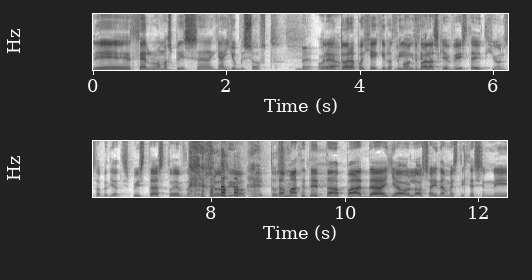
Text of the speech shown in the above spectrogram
Ε, θέλω να μας πεις ε, για Ubisoft. Ναι. Ωραία. Ε, τώρα που έχει ακυρωθεί Λοιπόν, η την free- Παρασκευή, stay tuned στα παιδιά της πίστας, το 7ο επεισόδιο. θα μάθετε τα πάντα για όλα όσα είδαμε στη χθεσινή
